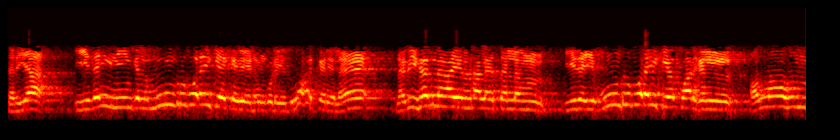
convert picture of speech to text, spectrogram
சரியா? இதை நீங்கள் மூன்று முறை கேட்க வேண்டும். உங்களுடைய துவாக்கரில நபிகள் நாயகர் செல்லும் இதை மூன்று முறை கேட்பார்கள். அல்லாஹும்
